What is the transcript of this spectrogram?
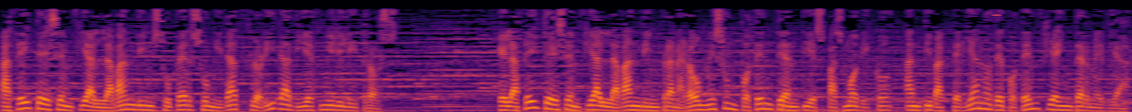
Aceite esencial Lavandin Super Sumidad Florida 10 ml. El aceite esencial Lavandin Pranarom es un potente antiespasmódico, antibacteriano de potencia intermedia.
